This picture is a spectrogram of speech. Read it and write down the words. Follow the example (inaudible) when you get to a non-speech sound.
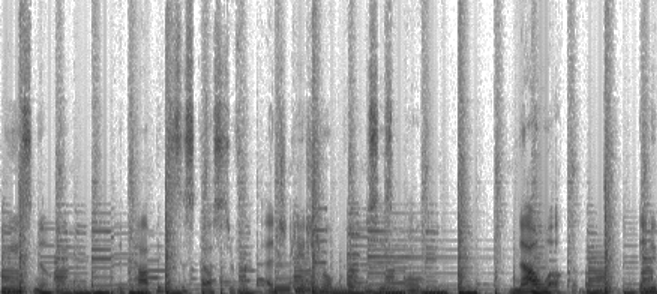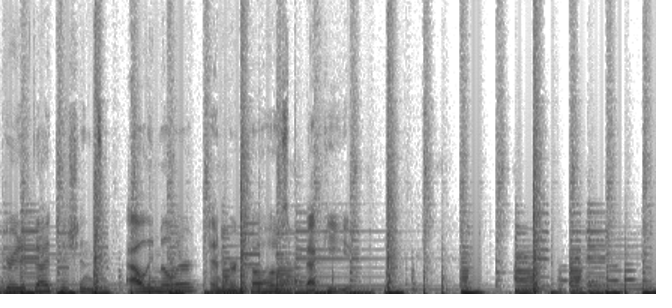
Please note, the topics discussed are for educational purposes only. Now, welcome integrative dietitians Ali Miller and her co host Becky Yu.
